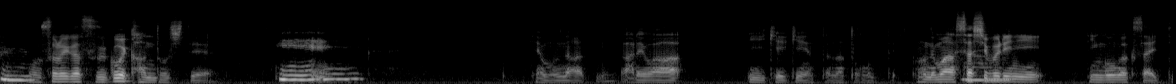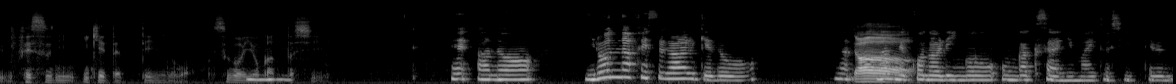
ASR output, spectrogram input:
うん。もうそれがすごい感動して。へえ。いやもうなあれはいい経験やったなと思って。ほんでまあ久しぶりにリンゴ音楽祭っていうフェスに行けたっていうのもすごい良かったし、えあのいろんなフェスがあるけどななんでこのリンゴ音楽祭に毎年行ってるの？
